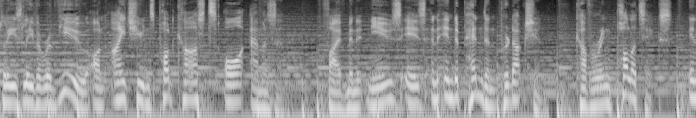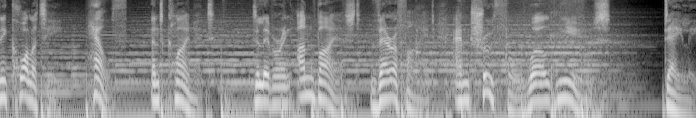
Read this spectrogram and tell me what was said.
Please leave a review on iTunes Podcasts or Amazon. 5 Minute News is an independent production covering politics, inequality, health, and climate, delivering unbiased, verified, and truthful world news daily.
